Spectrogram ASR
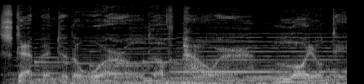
Step into the world of power, loyalty,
